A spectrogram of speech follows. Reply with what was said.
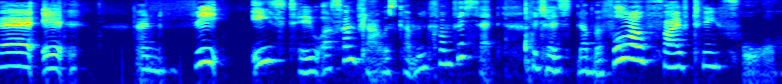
There it and the, these two are sunflowers coming from this set, which is number 40524.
